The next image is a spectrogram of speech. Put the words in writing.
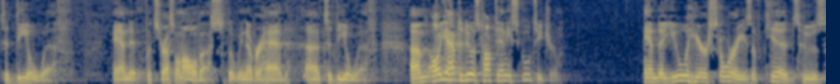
to deal with. And it puts stress on all of us that we never had uh, to deal with. Um, all you have to do is talk to any school teacher. And uh, you will hear stories of kids whose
